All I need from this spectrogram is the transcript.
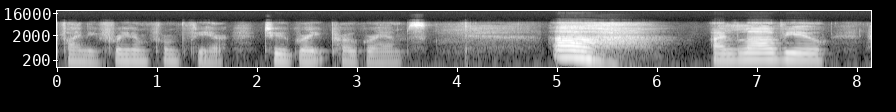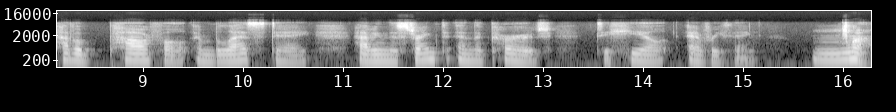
finding freedom from fear. Two great programs. Ah, I love you. Have a powerful and blessed day, having the strength and the courage to heal everything. Mwah.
